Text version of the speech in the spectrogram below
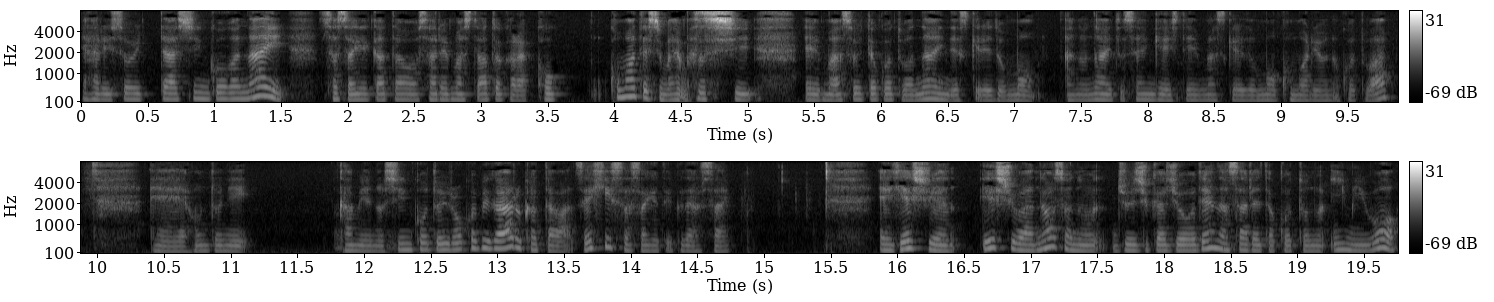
やはりそういった信仰がない捧げ方をされますと後から困ってしまいますし、えー、まあ、そういったことはないんですけれどもあのないと宣言していますけれども困るようなことは、えー、本当に神への信仰と喜びがある方は是非捧げてください。イエシュイエシュアのその十字架上でなされたことの意味を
